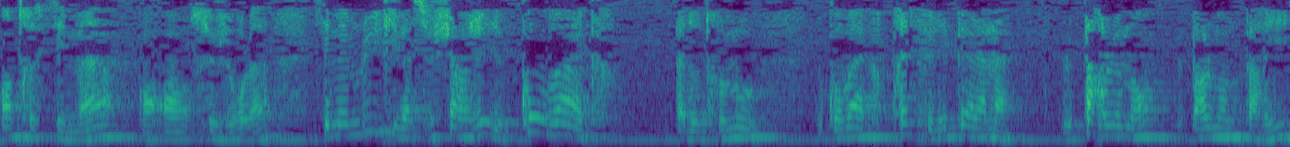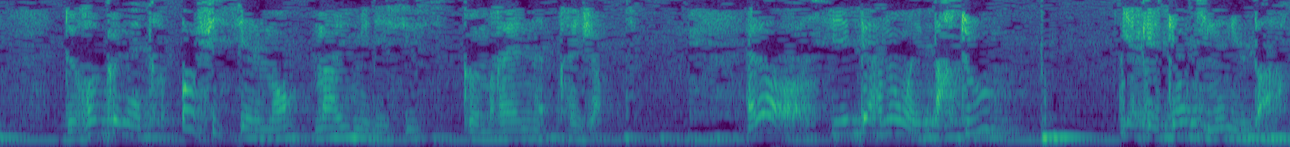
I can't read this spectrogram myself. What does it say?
entre ses mains en, ce jour-là. C'est même lui qui va se charger de convaincre, pas d'autre mot, de convaincre presque l'épée à la main, le Parlement, le Parlement de Paris, de reconnaître officiellement Marie Médicis comme reine régente. Alors, si Épernon est partout, il y a quelqu'un qui n'est nulle part.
